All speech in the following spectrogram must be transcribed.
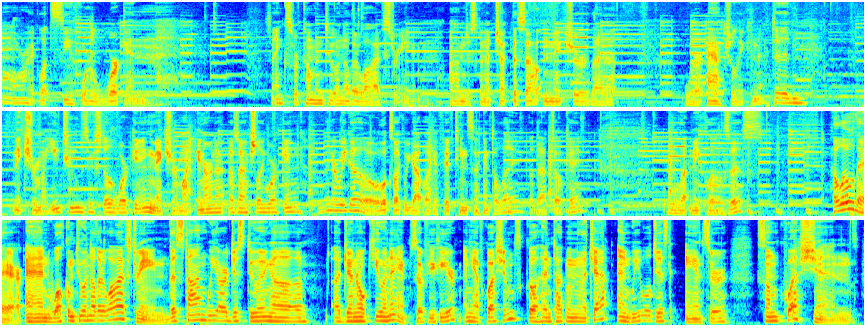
All right, let's see if we're working. Thanks for coming to another live stream. I'm just gonna check this out and make sure that we're actually connected. Make sure my YouTubes are still working. Make sure my internet is actually working. There we go. Looks like we got like a 15 second delay, but that's okay. Let me close this. Hello there, and welcome to another live stream. This time we are just doing a, a general Q&A. So if you're here and you have questions, go ahead and type them in the chat, and we will just answer some questions.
